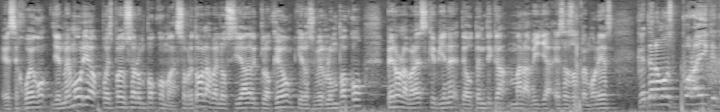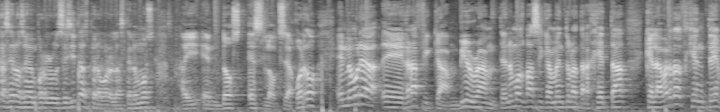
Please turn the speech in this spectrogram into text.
ese juego y en memoria pues puede usar un poco más, sobre todo la velocidad del cloqueo, quiero subirlo un poco, pero la verdad es que viene de auténtica maravilla esas dos memorias que tenemos por ahí, que casi no se ven por las lucecitas, pero bueno, las tenemos ahí en dos slots, ¿de acuerdo? En memoria eh, gráfica, VRAM, tenemos básicamente una tarjeta que la verdad, gente,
